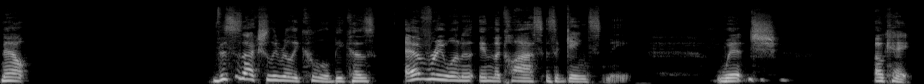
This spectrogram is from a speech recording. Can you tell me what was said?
now, this is actually really cool because everyone in the class is against me. Which, okay,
